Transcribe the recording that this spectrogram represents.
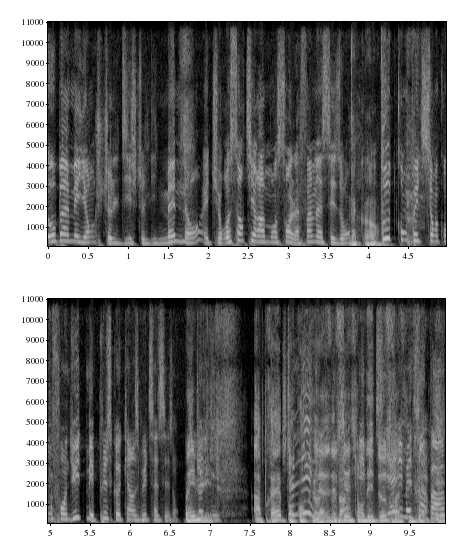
Aubameyang, je te le dis, je te le dis maintenant, et tu ressortiras mon sang à la fin de la saison. D'accord. Toute compétition confondue, mais plus que 15 buts cette saison. Oui, je te mais- le dis. Après, pour conclure le débat, L'association des deux Et sera Vitinha, il mettra super. pas.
